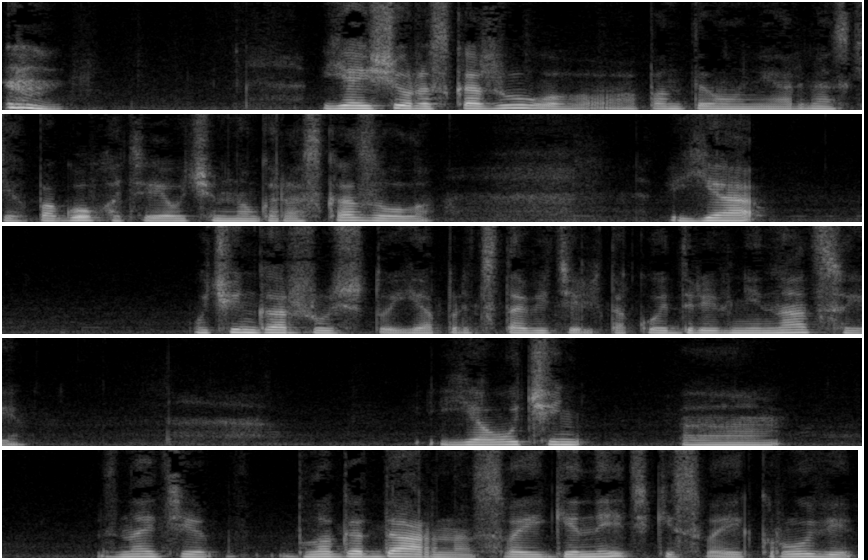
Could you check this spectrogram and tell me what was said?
Я еще расскажу о пантеоне армянских богов, хотя я очень много рассказывала. Я очень горжусь, что я представитель такой древней нации. Я очень знаете, благодарна своей генетике, своей крови,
